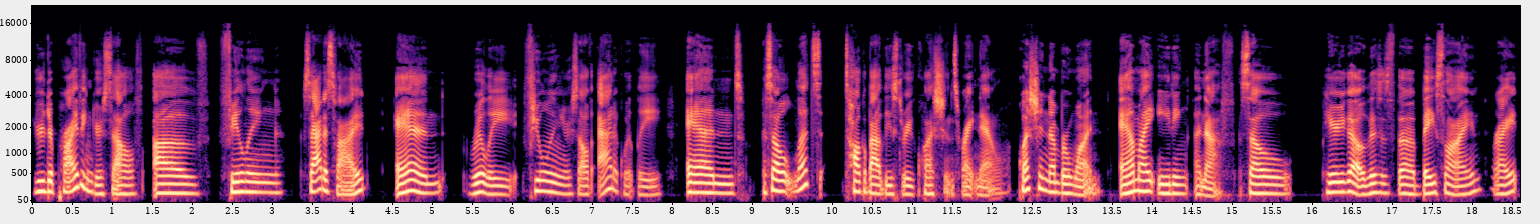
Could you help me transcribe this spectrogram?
you're depriving yourself of feeling satisfied and really fueling yourself adequately. And so let's talk about these three questions right now. Question number one Am I eating enough? So here you go. This is the baseline, right?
